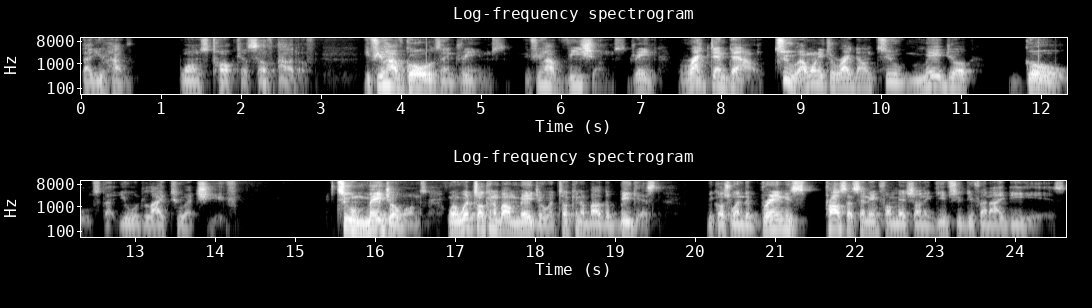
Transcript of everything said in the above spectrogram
that you have once talked yourself out of. If you have goals and dreams, if you have visions, dreams, write them down. Two, I want you to write down two major goals that you would like to achieve. Two major ones. When we're talking about major, we're talking about the biggest because when the brain is processing information, it gives you different ideas.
